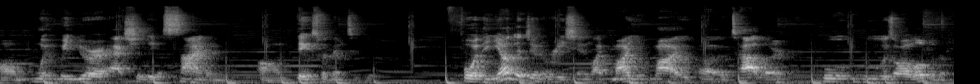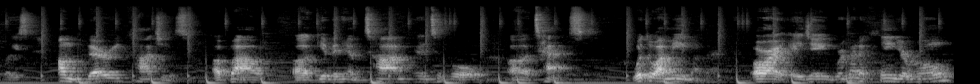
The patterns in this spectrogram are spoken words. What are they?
um, when, when, you're actually assigning um, things for them to do. For the younger generation, like my my uh, toddler, who, who is all over the place, I'm very conscious about uh, giving him time interval uh, tasks. What do I mean by that? All right, AJ, we're gonna clean your room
